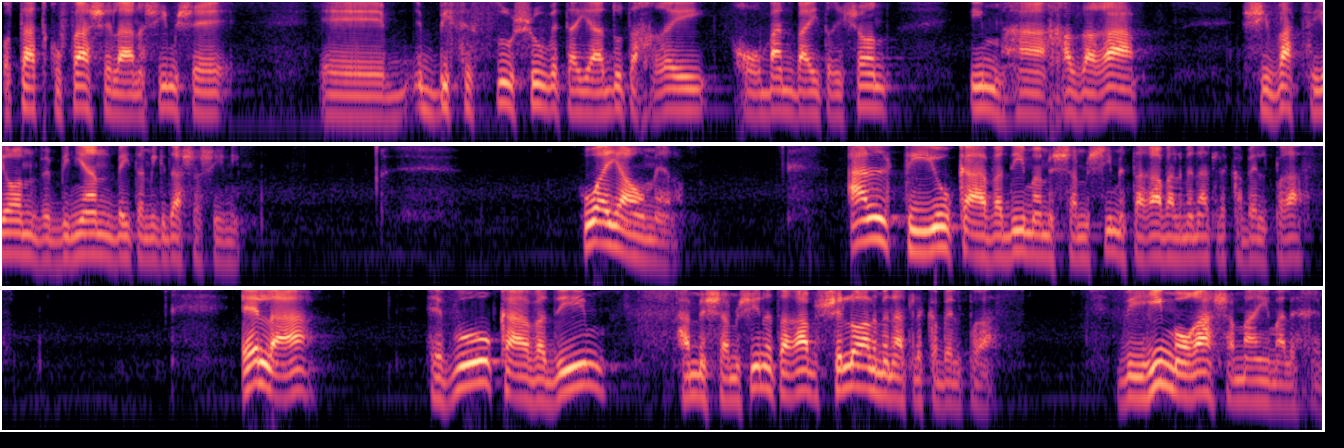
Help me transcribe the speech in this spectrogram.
אותה תקופה של האנשים שביססו שוב את היהדות אחרי חורבן בית ראשון, עם החזרה, שיבת ציון ובניין בית המקדש השני. הוא היה אומר, אל תהיו כעבדים המשמשים את הרב על מנת לקבל פרס, אלא הבו כעבדים המשמשים את הרב שלא על מנת לקבל פרס. ויהי מורה שמיים עליכם.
